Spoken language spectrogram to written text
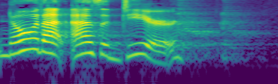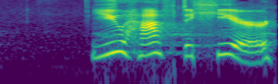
know that as a deer, you have to hear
